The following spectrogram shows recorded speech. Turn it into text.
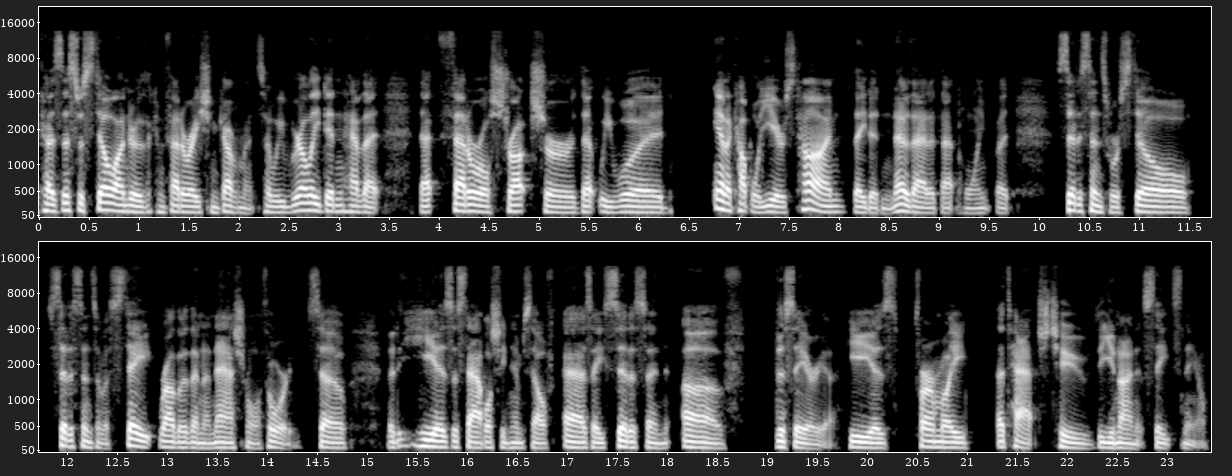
because this was still under the Confederation government. So we really didn't have that that federal structure that we would in a couple years' time. They didn't know that at that point, but citizens were still citizens of a state rather than a national authority. So, but he is establishing himself as a citizen of this area. He is firmly attached to the United States now.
